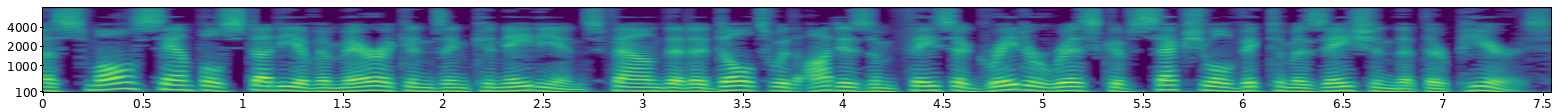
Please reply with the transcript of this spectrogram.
A small sample study of Americans and Canadians found that adults with autism face a greater risk of sexual victimization than their peers.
